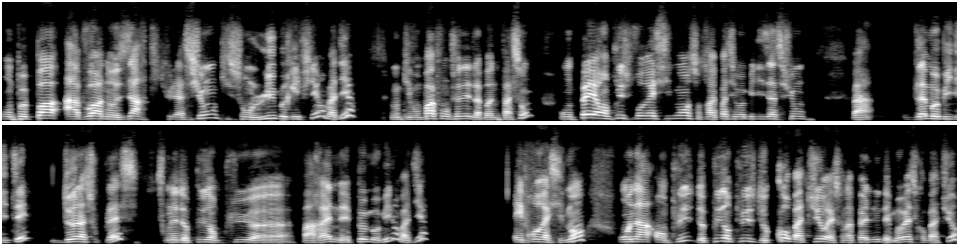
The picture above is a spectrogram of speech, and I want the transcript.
on peut pas avoir nos articulations qui sont lubrifiées, on va dire, donc qui vont pas fonctionner de la bonne façon. On perd en plus progressivement, si on travaille pas ces mobilisations, bah, de la mobilité, de la souplesse. On est de plus en plus euh, mais peu mobile, on va dire. Et progressivement, on a en plus de plus en plus de courbatures et ce qu'on appelle nous des mauvaises courbatures,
